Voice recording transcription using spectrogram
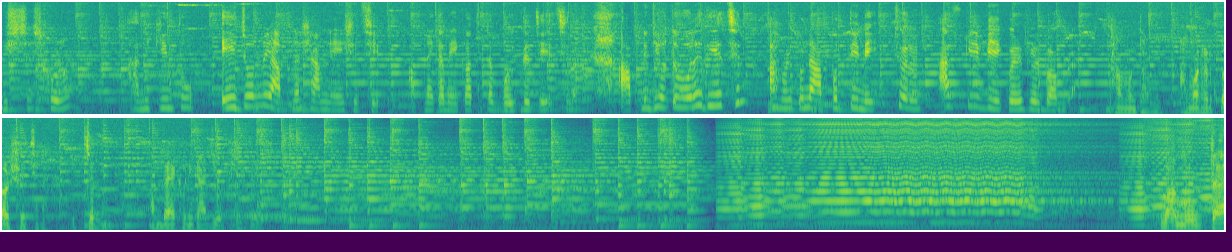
বিশ্বাস করুন আমি কিন্তু এই জন্যই আপনার সামনে এসেছি। আপনাকে আমি এই কথাটা বলতে চেয়েছিলাম। আপনি যেহেতু বলে দিয়েছেন আমার কোনো আপত্তি নেই। চলুন আজকে বিয়ে করে ফেলব আমরা। থামুন থামুন আমার আর তর্স হচ্ছে না। চলুন আমরা এখনই কাজী অফিসে যাই। মা মুক্তা?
